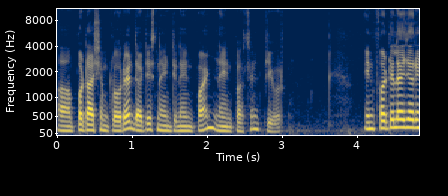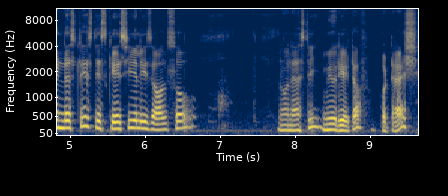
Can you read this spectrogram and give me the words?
uh, potassium chloride that is 99.9 percent pure. In fertilizer industries this KCl is also known as the muriate of potash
